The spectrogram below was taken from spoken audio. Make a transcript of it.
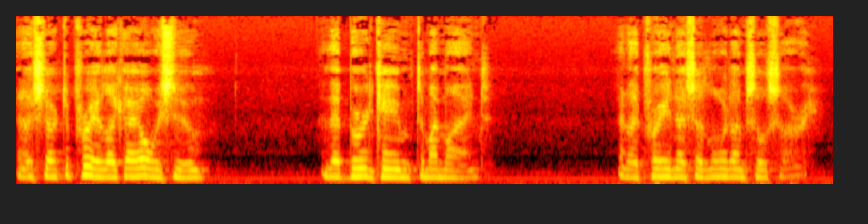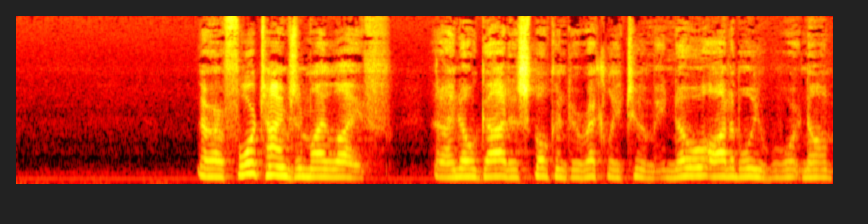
And I start to pray like I always do. And that bird came to my mind. And I prayed and I said, Lord, I'm so sorry. There are four times in my life that I know God has spoken directly to me. No audible. No,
